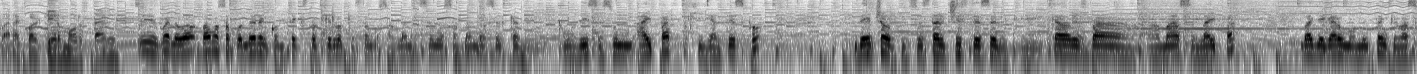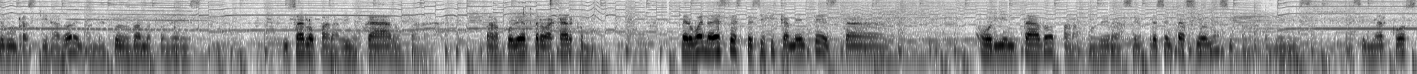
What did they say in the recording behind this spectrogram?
para cualquier mortal. Sí, bueno, vamos a poner en contexto qué es lo que estamos hablando. Estamos hablando acerca de, como dices, un iPad gigantesco. De hecho, pues está el chiste ese de que cada vez va a más el iPad. Va a llegar un momento en que va a ser un respirador, en donde todos van a poder este, usarlo para dibujar o para, para poder trabajar con Pero bueno, este específicamente está orientado para poder hacer presentaciones y para poder este, enseñar cosas,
